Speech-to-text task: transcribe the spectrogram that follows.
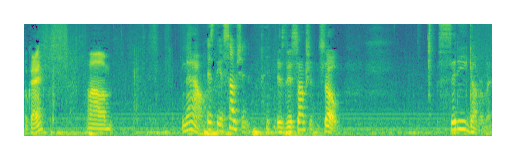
Okay? Um, now Is the assumption. is the assumption. So, city government.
